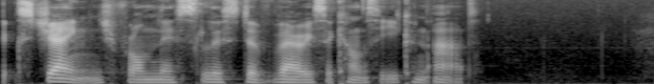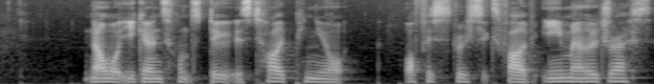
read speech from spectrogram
Exchange from this list of various accounts that you can add. Now what you're going to want to do is type in your Office 365 email address.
